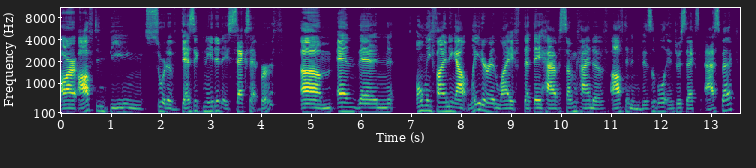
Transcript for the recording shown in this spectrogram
are often being sort of designated a sex at birth um, and then only finding out later in life that they have some kind of often invisible intersex aspect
